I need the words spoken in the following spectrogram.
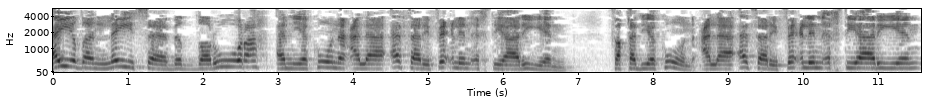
أيضا ليس بالضرورة أن يكون على أثر فعل اختياري. فقد يكون على أثر فعل اختياري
